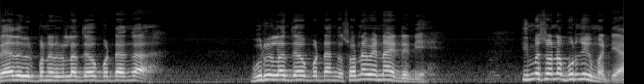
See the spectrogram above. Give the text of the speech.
வேத விற்பனர்கள்லாம் தேவைப்பட்டாங்க. குருலாம் தேவைப்பட்டாங்க. சொன்னவே என்ன ஆகிட்ட நீ? இனிமேல் சொன்னால் புரிஞ்சுக்க மாட்டியா?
